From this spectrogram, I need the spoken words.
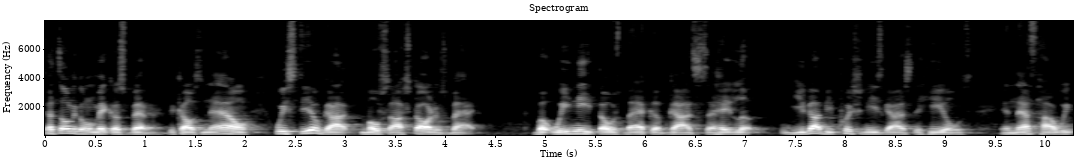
That's only going to make us better because now we still got most of our starters back. But we need those backup guys to say, hey, look, you got to be pushing these guys to heels, and that's how we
